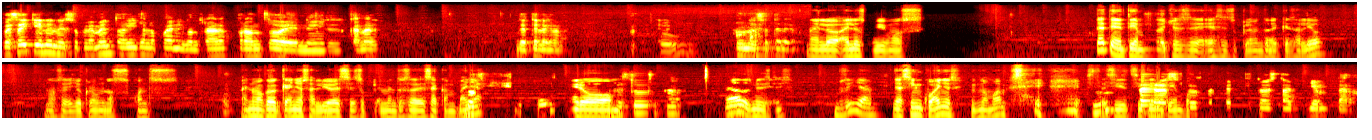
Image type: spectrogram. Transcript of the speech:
pues ahí tienen el suplemento, ahí ya lo pueden encontrar pronto en el canal de Telegram. Uh. Telegram. Ahí lo, subimos. Ya tiene tiempo, de hecho, ese, suplemento de que salió. No sé, yo creo unos cuantos. Ay, no me acuerdo qué año salió ese suplemento de esa campaña. Pero. Era 2016. Pues sí, ya, ya cinco años, no mames. este, sí, sí tiene tiempo. Todo está bien perro,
